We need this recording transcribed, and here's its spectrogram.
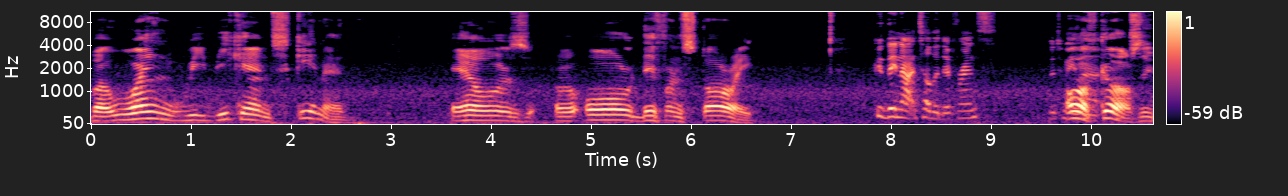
but when we became skinhead, it was a all different story. Could they not tell the difference between? Oh, the- of course, they,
